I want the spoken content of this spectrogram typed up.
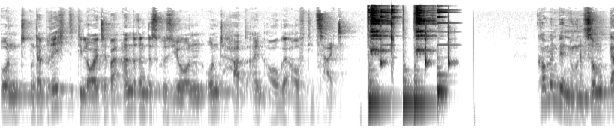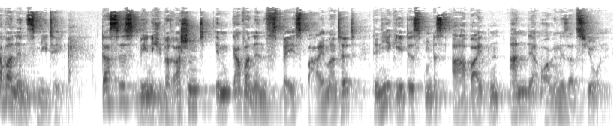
und unterbricht die Leute bei anderen Diskussionen und hat ein Auge auf die Zeit. Kommen wir nun zum Governance Meeting. Das ist wenig überraschend im Governance Space beheimatet, denn hier geht es um das Arbeiten an der Organisation.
